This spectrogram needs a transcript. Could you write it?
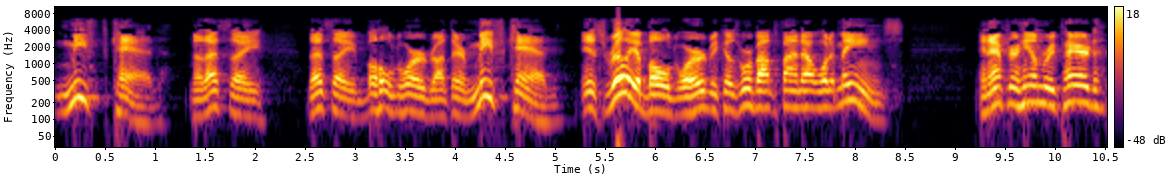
Miphkad. Now that's a, that's a bold word right there. Miphkad. It's really a bold word because we're about to find out what it means. And after him repaired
